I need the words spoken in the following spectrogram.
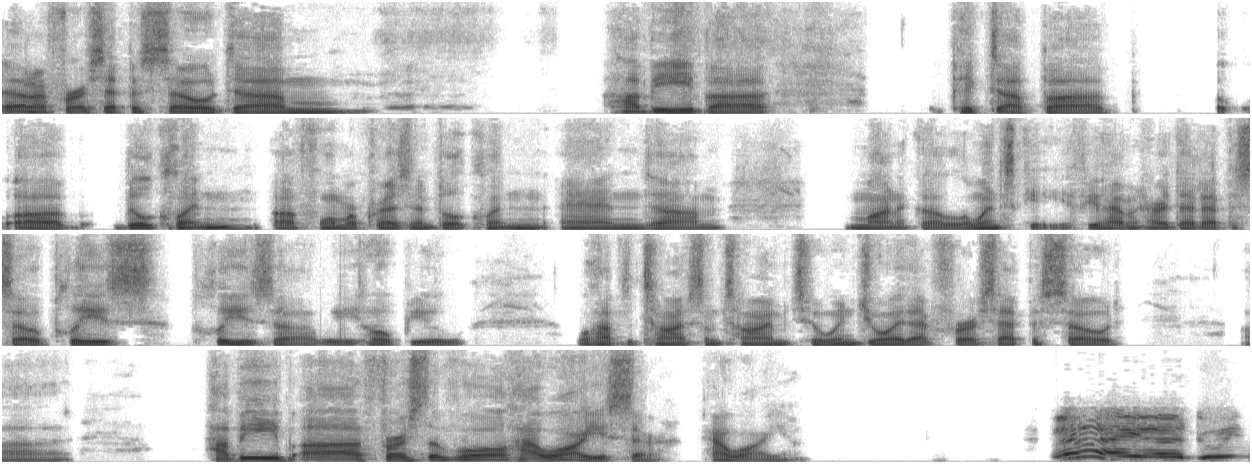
on our first episode, um, Habib uh, picked up uh, uh Bill Clinton, uh, former President Bill Clinton, and um, Monica Lewinsky. If you haven't heard that episode, please, please, uh, we hope you will have the time, some time to enjoy that first episode. Habib, uh, first of all, how are you, sir? How are you? Well, I uh, doing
